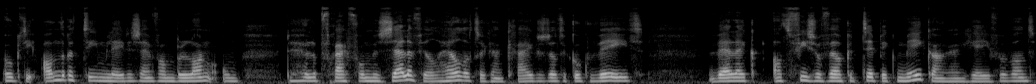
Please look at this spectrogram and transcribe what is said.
ook die andere teamleden zijn van belang om de hulpvraag voor mezelf heel helder te gaan krijgen, zodat ik ook weet welk advies of welke tip ik mee kan gaan geven. Want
